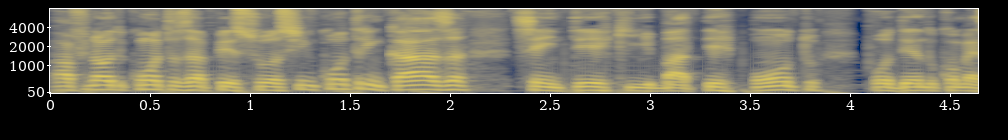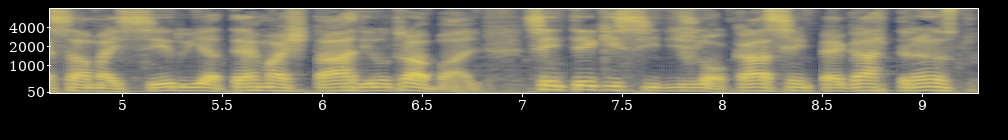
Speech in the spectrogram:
afinal de contas, a pessoa se encontra em casa sem ter que bater ponto, podendo começar mais cedo e até mais tarde no trabalho, sem ter que se deslocar, sem pegar trânsito.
